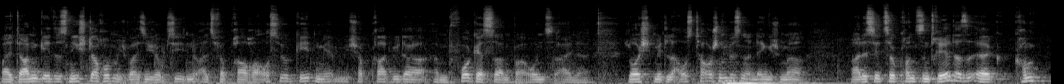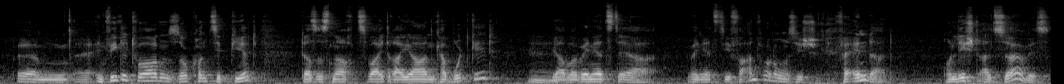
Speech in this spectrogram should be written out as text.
weil dann geht es nicht darum, ich weiß nicht, ob es Ihnen als Verbraucher auch so geht, ich habe gerade wieder ähm, vorgestern bei uns eine Leuchtmittel austauschen müssen, dann denke ich mir, war das jetzt so konzentriert, also, äh, kom, ähm, äh, entwickelt worden, so konzipiert, dass es nach zwei, drei Jahren kaputt geht. Mhm. Ja, aber wenn jetzt, der, wenn jetzt die Verantwortung sich verändert und Licht als Service,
